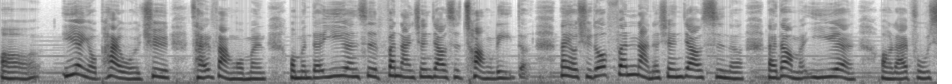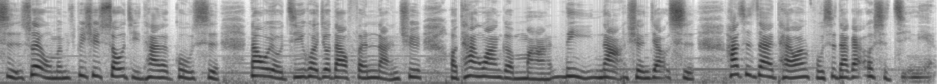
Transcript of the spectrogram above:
呃。医院有派我去采访我们，我们的医院是芬兰宣教士创立的。那有许多芬兰的宣教士呢，来到我们医院哦来服侍，所以我们必须收集他的故事。那我有机会就到芬兰去哦探望个玛丽娜宣教士，他是在台湾服侍大概二十几年。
